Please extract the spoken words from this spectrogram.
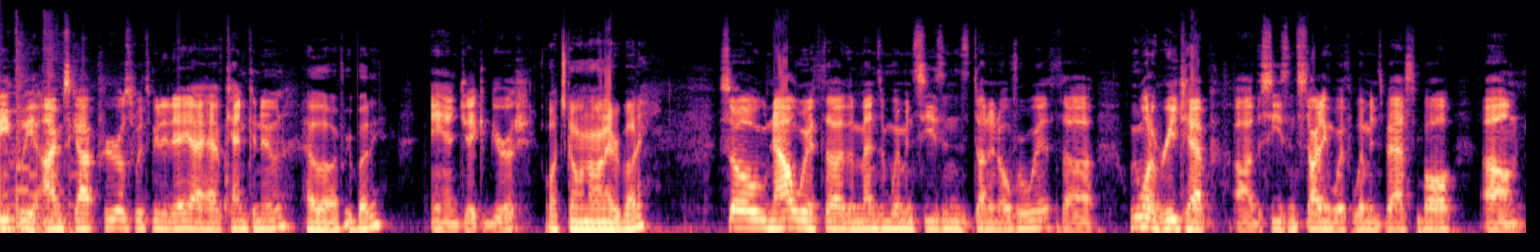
Weekly. I'm Scott Priros. With me today, I have Ken Canoon Hello, everybody. and Jacob Urish. What's going on, everybody? So now, with uh, the men's and women's seasons done and over with, uh, we want to recap uh, the season, starting with women's basketball. Um,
